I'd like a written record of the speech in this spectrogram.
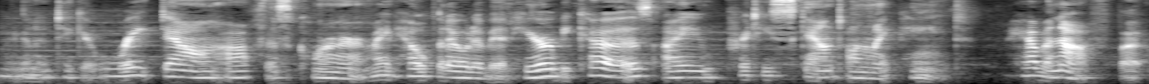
I'm going to take it right down off this corner. Might help it out a bit here because I'm pretty scant on my paint. I have enough, but...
